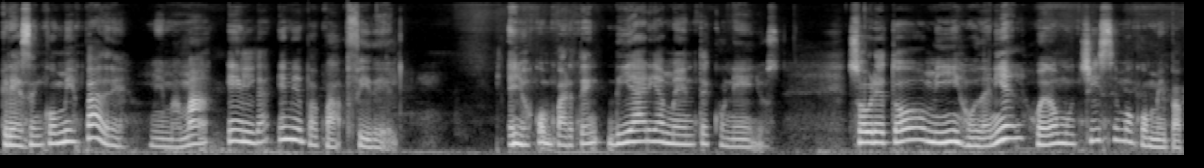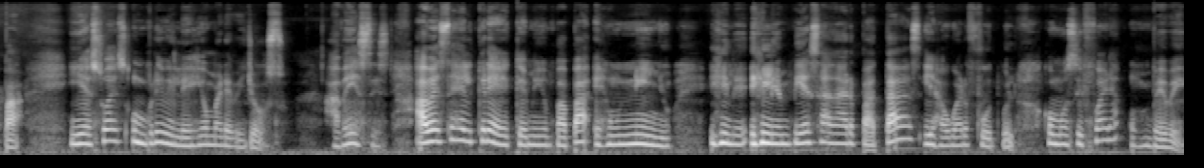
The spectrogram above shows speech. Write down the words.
Crecen con mis padres, mi mamá Hilda y mi papá Fidel. Ellos comparten diariamente con ellos. Sobre todo mi hijo Daniel juega muchísimo con mi papá y eso es un privilegio maravilloso. A veces, a veces él cree que mi papá es un niño y le, y le empieza a dar patadas y a jugar fútbol como si fuera un bebé.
